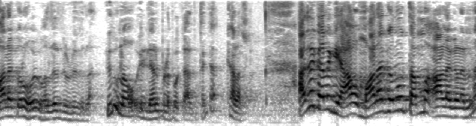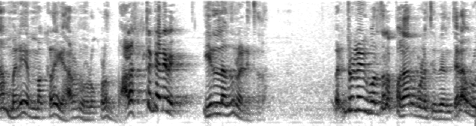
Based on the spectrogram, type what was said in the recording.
ಮಾಲಕರು ಹೋಗಿ ಹೊಲದಲ್ಲಿ ದುಡಿಯೋದಿಲ್ಲ. ಇದು ನಾವು ಇಲ್ಲಿ ನೆನಪಿಡ್ಬೇಕಾದಂಥ ಕೆಲಸ. ಅದೇ ಕಾಲಕ್ಕೆ ಯಾವ ಮಾಲಕನು ತಮ್ಮ ಆಳುಗಳನ್ನು ಮನೆ ಮಕ್ಕಳಿಗೆ ಯಾರು ನೋಡ್ಕೊಳ್ಳೋದು ಭಾಳಷ್ಟು ಕಡಿಮೆ. ಇಲ್ಲಂದ್ರೂ ನಡೀತದೆ. ದುಡಿಗೆ ಬರ್ತಾರೆ, ಪಗಾರ ಕೊಡ್ತೀವಿ ಅಂತೇಳಿ ಅವರು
